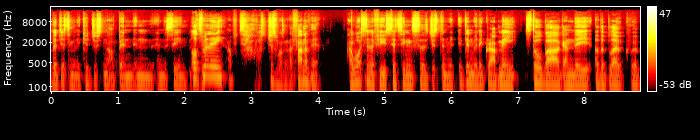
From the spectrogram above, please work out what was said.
legitimately could just not have been in in the scene. Ultimately, I just wasn't a fan of it. I watched in a few sittings, so it just didn't it didn't really grab me. Stuhlbarg and the other bloke were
